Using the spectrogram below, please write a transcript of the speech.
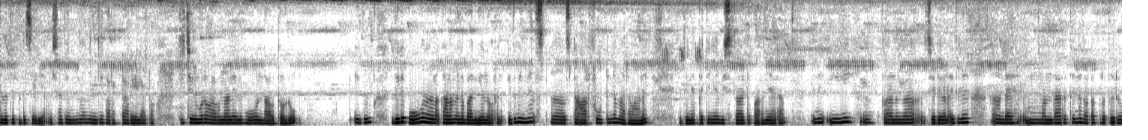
ഇനത്തെപ്പറ്റി ശരിയാണ് പക്ഷെ അതെന്തോന്ന് എനിക്ക് കറക്റ്റ് അറിയില്ല കേട്ടോ ഇച്ചിരി കൂടെ വളർന്നാലേ അതിന് പൂവ് ഉണ്ടാവത്തുള്ളൂ ഇതും ഇതിന്റെ പൂവ് കാണാൻ നല്ല ഭംഗിയെന്ന് പറഞ്ഞു. ഇത് പിന്നെ സ്റ്റാർ ഫ്രൂട്ടിന്റെ മരമാണ്. ഇതിനെപ്പറ്റി ഞാൻ വിശദമായിട്ട് പറഞ്ഞു തരാം ഇനി ഈ കാണുന്ന ചെടികൾ ഇതിൽ മന്ദാരത്തിന്റെ തൊട്ടപ്പുറത്തൊരു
